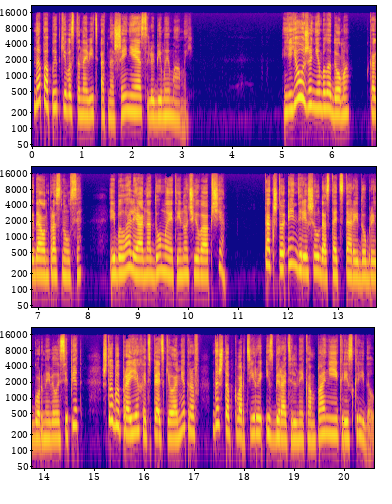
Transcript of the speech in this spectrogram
на попытки восстановить отношения с любимой мамой. Ее уже не было дома, когда он проснулся. И была ли она дома этой ночью вообще? Так что Энди решил достать старый добрый горный велосипед чтобы проехать 5 километров до штаб-квартиры избирательной кампании Крис Кридл,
